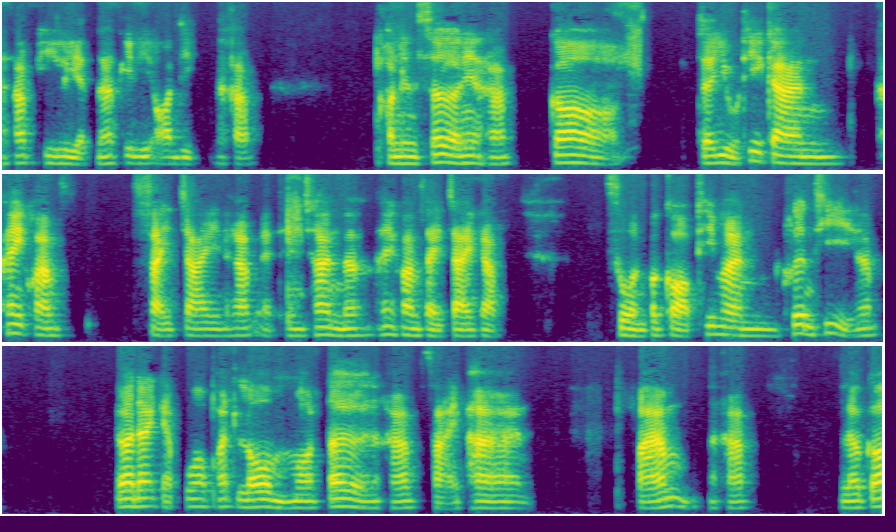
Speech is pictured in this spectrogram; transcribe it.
นะครับ period นะ periodic นะครับคอนเดนเซอร์เนี่ยครับ ก็จะอยู่ที่การให้ความใส่ใจนะครับ attention นะให้ความใส่ใจกับส่วนประกอบที่มันเคลื่อนที่นะครับ ก็ได้แก่พวกพัดลมมอเตอร์นะครับ สายพานปั๊มนะครับ แล้วก็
